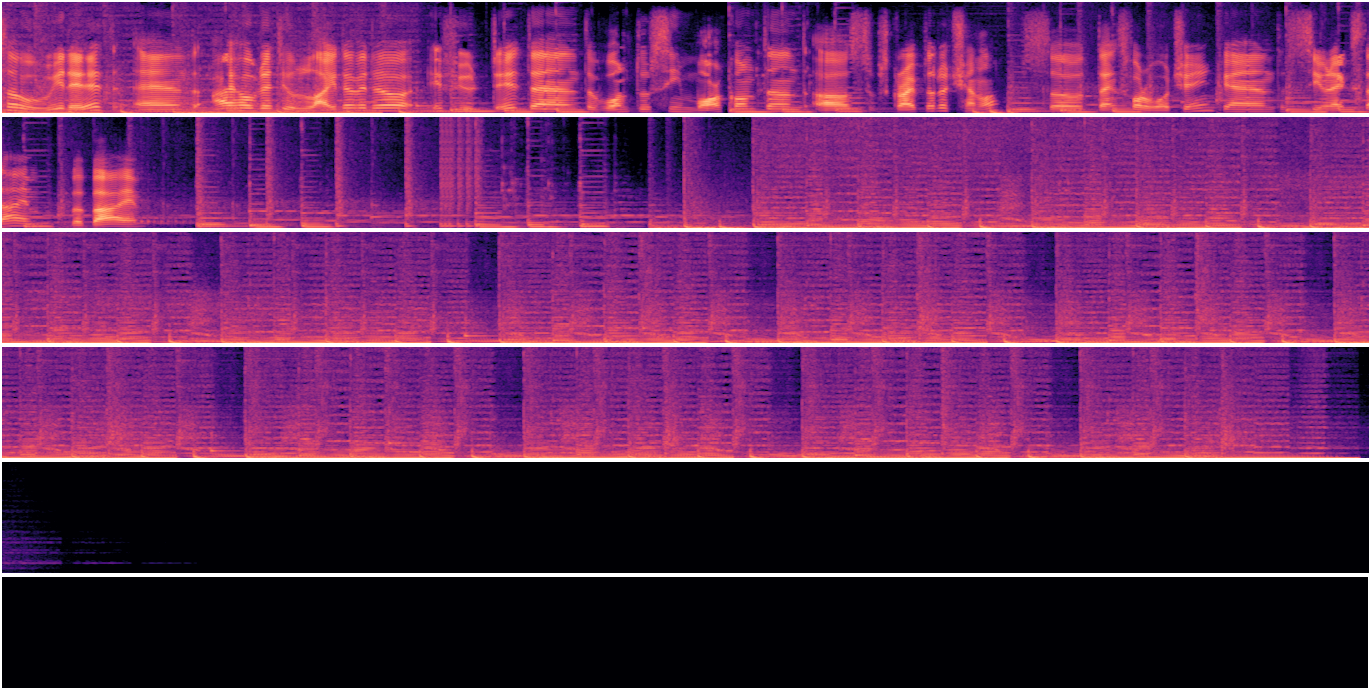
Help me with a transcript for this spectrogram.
So we did it and I hope that you liked the video. If you did and want to see more content, uh, subscribe to the channel. So thanks for watching and see you next time. Bye bye.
